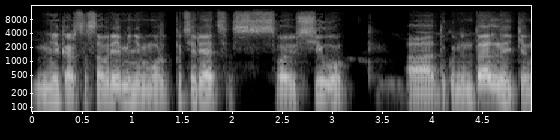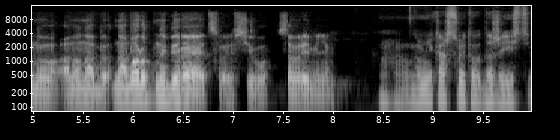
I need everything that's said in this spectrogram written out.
мне кажется, со временем может потерять свою силу, а документальное кино, оно наоборот набирает свою силу со временем. Угу. Ну, мне кажется, у этого даже есть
